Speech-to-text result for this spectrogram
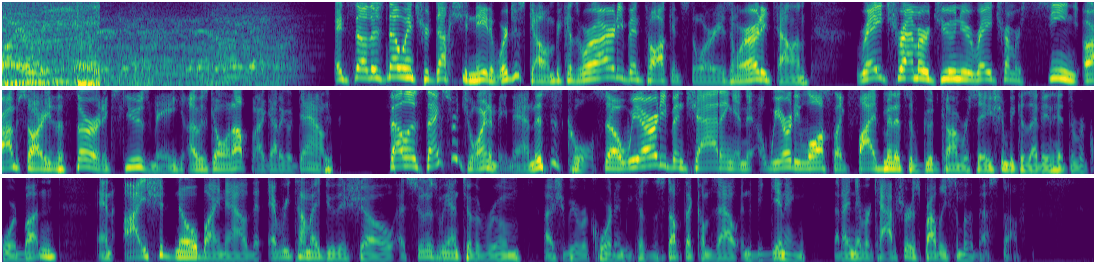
Fire Radio. And so there's no introduction needed. We're just going because we're already been talking stories and we're already telling. Ray Tremer Jr., Ray Tremer Senior, or I'm sorry, the third, excuse me. I was going up, I got to go down. Fellas, thanks for joining me, man. This is cool. So we already been chatting and we already lost like five minutes of good conversation because I didn't hit the record button. And I should know by now that every time I do this show, as soon as we enter the room, I should be recording because the stuff that comes out in the beginning that I never capture is probably some of the best stuff.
